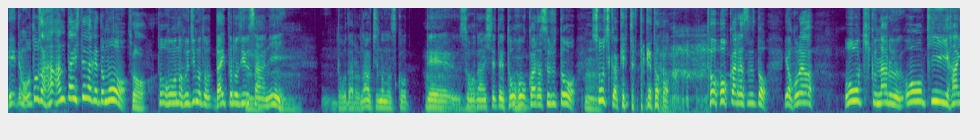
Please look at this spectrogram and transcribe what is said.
えでもお父さん反対してたけどもそう。東宝の藤本大プロデューサーに、うんうん、どうだろうなうちの息子って相談してて、東宝からすると、松竹は蹴っちゃったけど、東宝からするといやこれは大きくなる大きい俳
